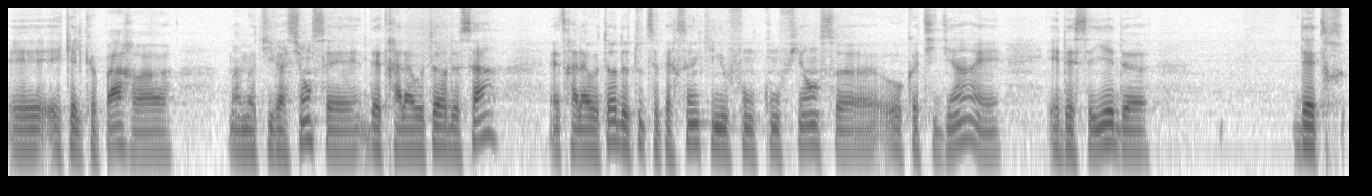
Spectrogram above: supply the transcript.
Et, quelque part, ma motivation, c'est d'être à la hauteur de ça, être à la hauteur de toutes ces personnes qui nous font confiance au quotidien et, et d'essayer d'être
